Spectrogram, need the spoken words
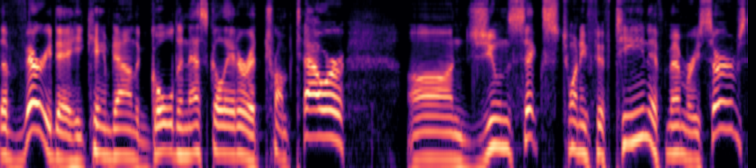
the very day he came down the golden escalator at Trump Tower on June 6, 2015, if memory serves,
